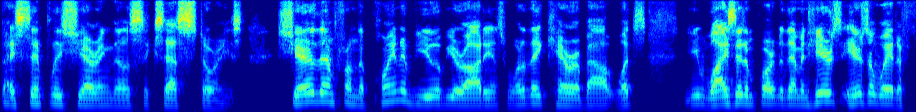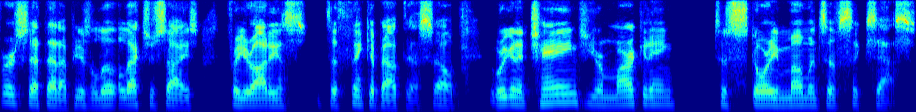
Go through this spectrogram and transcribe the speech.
by simply sharing those success stories. Share them from the point of view of your audience. What do they care about? What's why is it important to them? And here's here's a way to first set that up. Here's a little exercise for your audience to think about this. So we're going to change your marketing to story moments of success.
